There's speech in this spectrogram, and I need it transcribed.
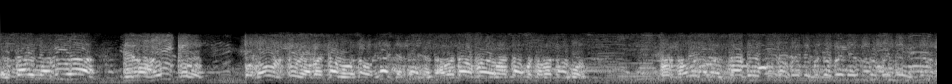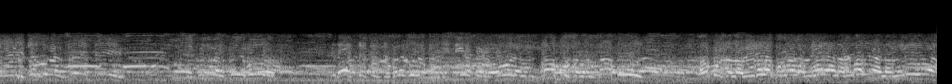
Está en. Gracias por separar con la policía, por favor, avanzamos, avanzamos. Vamos a la vereda, por favor, a la vereda, a la vereda, a la vereda.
